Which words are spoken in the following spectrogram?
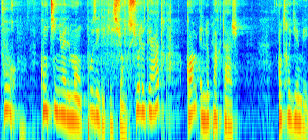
pour continuellement poser des questions sur le théâtre comme elle le partage. Entre guillemets,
